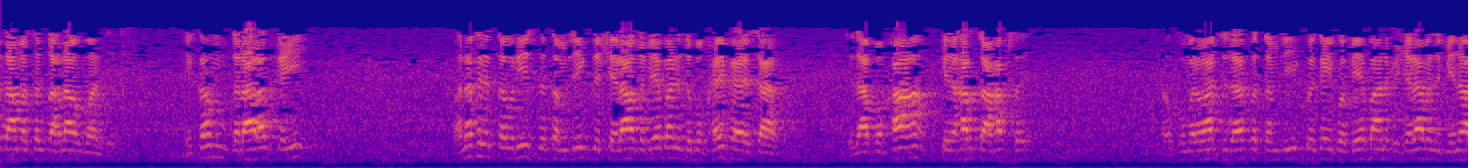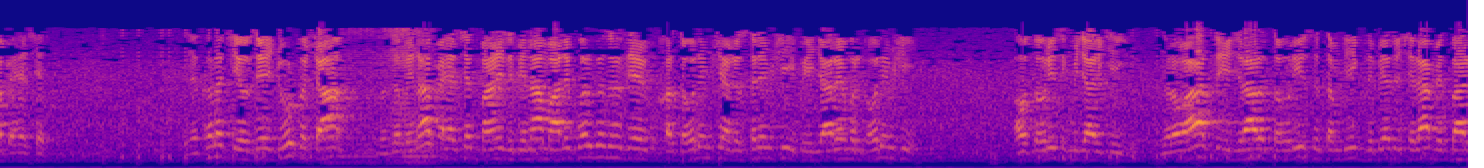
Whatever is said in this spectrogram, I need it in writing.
دامت سنگ دہلا حکمان دے ایکم دلالت کئی ونفر توریث دا تبلیغ دا شراء دا بیع بانی دا بخیف ہے ایسا اذا بخا کہ ہر صاحب سے۔ کمروان چیزا کو تملیغ کو کئی کو بے بان پہ شراب دے بنا پہ حیثیت۔ کلا چیز دے جوڑ کو چاہ دے بنا پہ حیثیت بانی دے بنا مالک ورگ دے خرطولیم شی، اگر شی پہ اجارے مرکولیم شی۔ او توریس ایک بجاری کی۔ گی روات دے اجرار توریس دے تملیغ دے بید شراب ادبار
